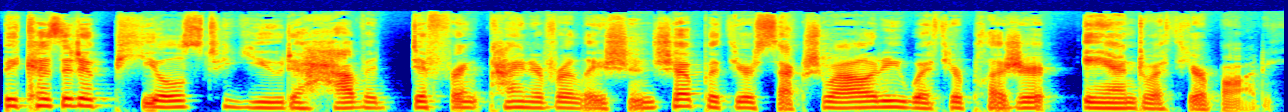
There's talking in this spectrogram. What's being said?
Because it appeals to you to have a different kind of relationship with your sexuality, with your pleasure, and with your body.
